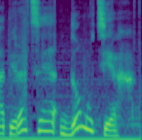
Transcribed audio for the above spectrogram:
Операция «Дом утех».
